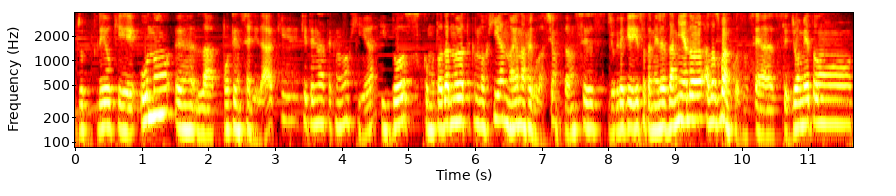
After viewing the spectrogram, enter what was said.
Yo creo que uno, eh, la potencialidad que, que, tiene la tecnología y dos, como toda nueva tecnología, no hay una regulación. Entonces yo creo que eso también les da miedo a los bancos. O sea, si yo meto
